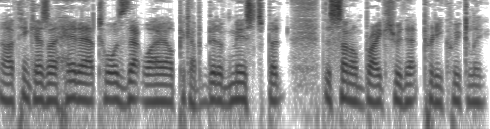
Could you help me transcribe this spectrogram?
And I think as I head out towards that way, I'll pick up a bit of mist, but the sun will break through that pretty quickly.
